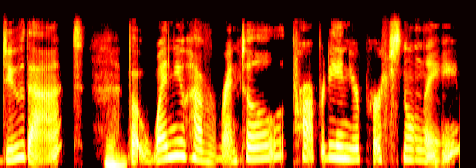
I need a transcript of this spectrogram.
do that. Mhm. But when you have rental property in your personal name,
